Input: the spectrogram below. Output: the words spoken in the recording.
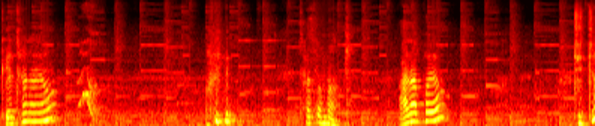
괜찮아요? 잠깐만 안 아파요? 진짜?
